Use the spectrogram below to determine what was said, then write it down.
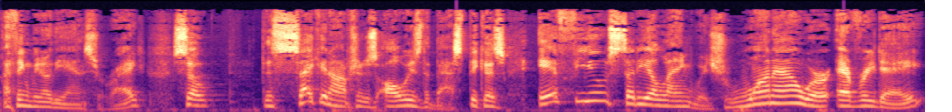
I think we know the answer, right? So the second option is always the best because if you study a language one hour every day,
